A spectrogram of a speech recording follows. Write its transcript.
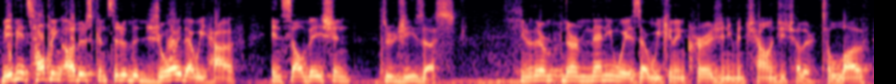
Maybe it's helping others consider the joy that we have in salvation through Jesus. You know, there, there are many ways that we can encourage and even challenge each other to love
